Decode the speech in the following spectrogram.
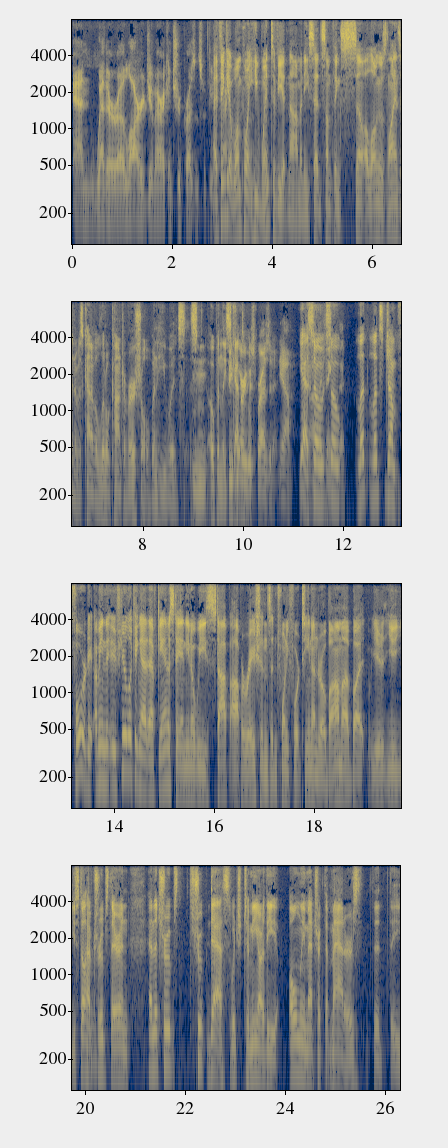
and whether a large American troop presence would be. I think at one point he went to Vietnam and he said something so, along those lines, and it was kind of a little controversial when he was mm-hmm. openly before he was president. Yeah, yeah. yeah so so. That- let, let's jump forward. I mean, if you're looking at Afghanistan, you know, we stopped operations in 2014 under Obama, but you you, you still have mm-hmm. troops there, and and the troops troop deaths, which to me are the only metric that matters. The the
